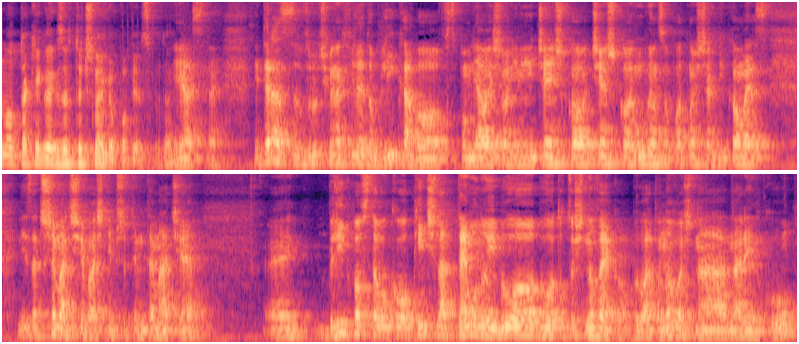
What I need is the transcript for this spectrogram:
no, takiego egzotycznego powiedzmy. Tak? Jasne. I teraz wróćmy na chwilę do Blika, bo wspomniałeś o nim i ciężko, ciężko mówiąc o płatnościach w e-commerce, zatrzymać się właśnie przy tym temacie. E, Blik powstał około 5 lat temu, no i było, było to coś nowego. Była to nowość na, na rynku.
